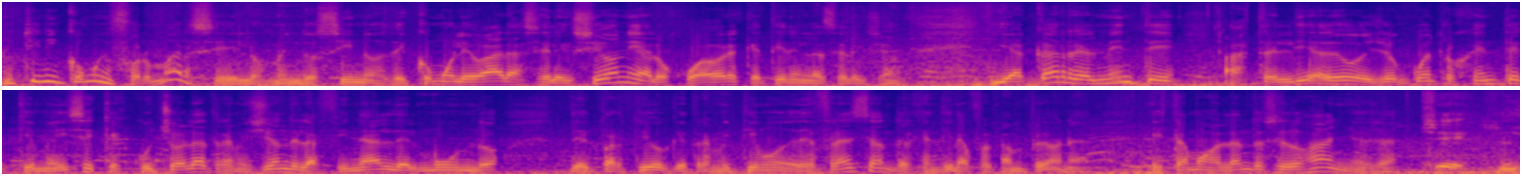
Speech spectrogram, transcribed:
no tienen cómo informarse los mendocinos de cómo le va a la selección y a los jugadores que tienen la selección. Y acá realmente, hasta el día de hoy, yo encuentro gente que me dice que escuchó la transmisión de la final del mundo del partido que transmitimos desde Francia, donde Argentina fue campeona. Estamos hablando hace dos años ya. Y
